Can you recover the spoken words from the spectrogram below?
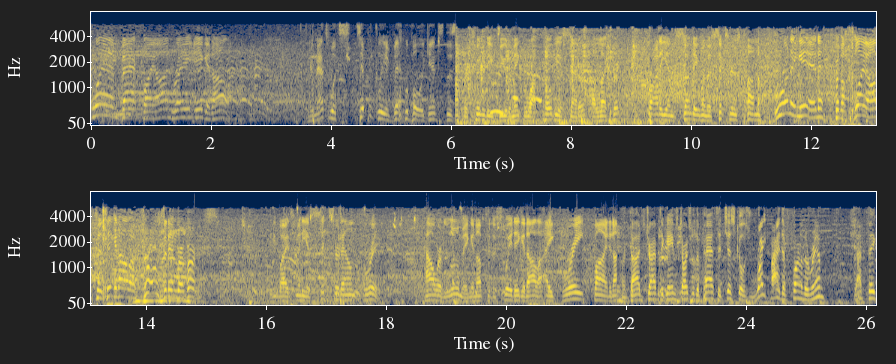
slammed back by that's what's typically available against this opportunity for you to make the Wachovia Center electric Friday and Sunday when the Sixers come running in for the playoffs as Iguodala throws it in reverse. Maybe by as many as six or down three. Howard looming enough to dissuade Iguodala. A great find. Dodge drive of the game starts with a pass that just goes right by the front of the rim. Shot fake,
